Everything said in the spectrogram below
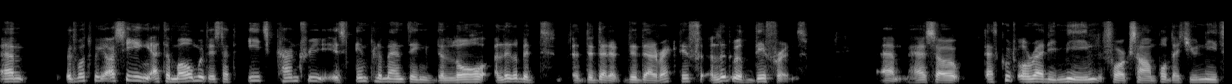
Um, but what we are seeing at the moment is that each country is implementing the law a little bit, uh, the, the directive a little bit different. Um, so that could already mean, for example, that you need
